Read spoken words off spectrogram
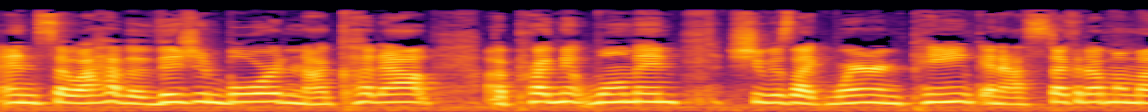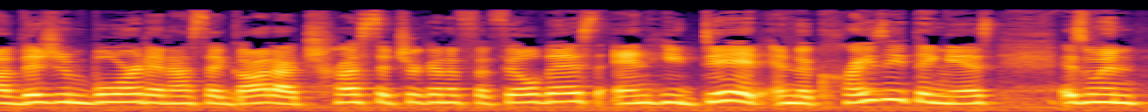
And so I have a vision board and I cut out a pregnant woman. She was like wearing pink and I stuck it up on my vision board and I said, God, I trust that you're going to fulfill this. And he did. And the crazy thing is, is when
